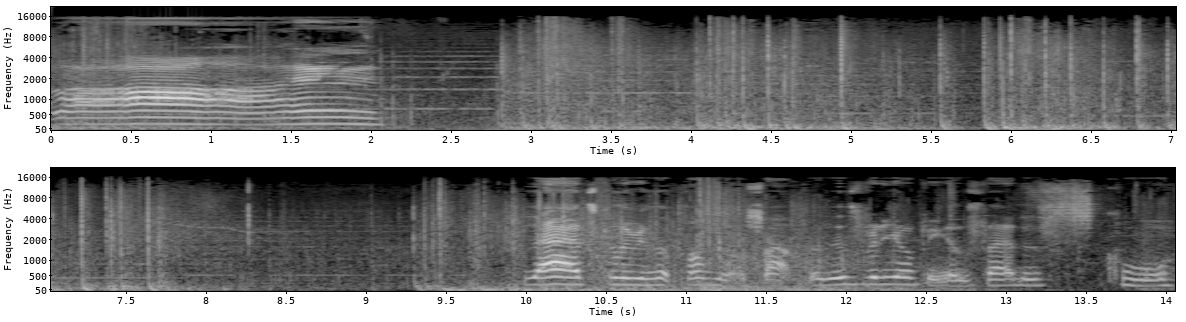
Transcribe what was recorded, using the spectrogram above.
Ah. That's gonna be the thumbnail shot for this video because that is cool.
